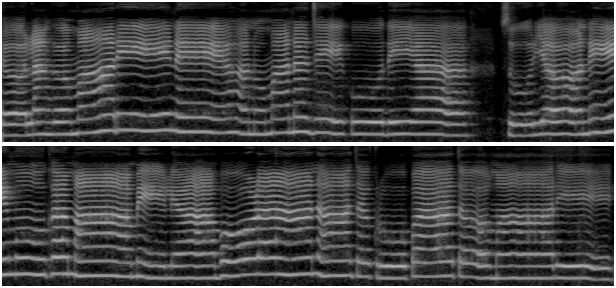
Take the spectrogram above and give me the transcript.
છલાંગ મારીને હનુમાનજી કૂદિયા. સૂર્યને મુખમાં મેલ્યા. ભોળાનાથ, કૃપા મારે.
